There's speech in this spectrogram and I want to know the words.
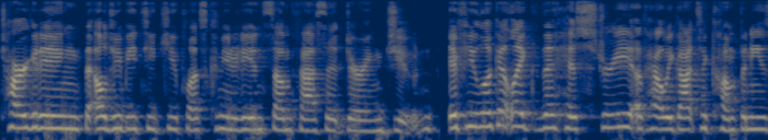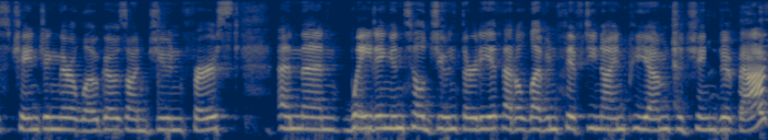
targeting the LGBTQ plus community in some facet during June. If you look at like the history of how we got to companies changing their logos on June 1st and then waiting until June 30th at 11:59 p.m. to change it back,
